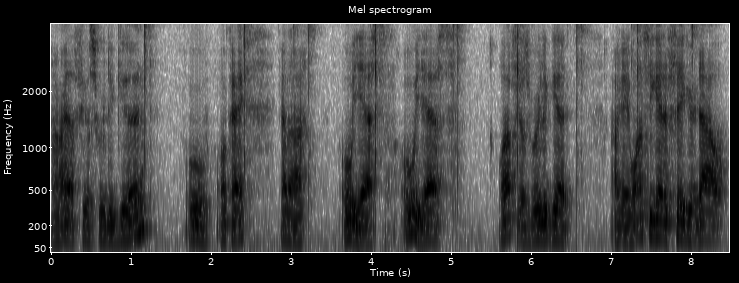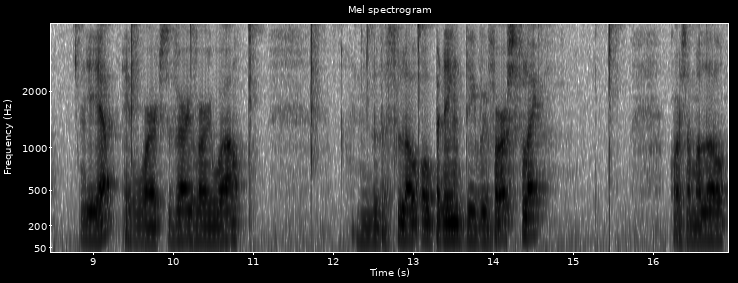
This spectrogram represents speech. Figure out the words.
All right, that feels really good. Ooh, okay. Gotta, oh yes, oh yes. Well, that feels really good. Okay, once you get it figured out, yep, it works very, very well. do the slow opening, the reverse flick. Of course, I'm a little,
